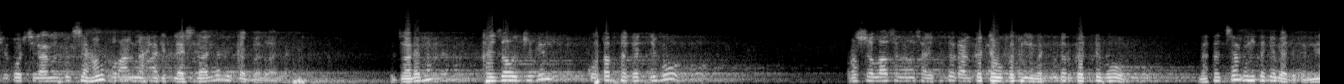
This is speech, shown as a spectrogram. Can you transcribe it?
ሼኾች ስላመጡት ሳይሆን ቁርአንና ሐዲት ላይ ስላለ እንቀበለዋለን። እዛ ደግሞ ከዛ ውጭ ግን ቁጥር ተገድቦ ረሱል ላ ስለም ምሳሌ ቁጥር ያልገደቡበትን ነገር ቁጥር ገድቦ መፈጸም ይህ ተገቢ አይደለም። ምን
